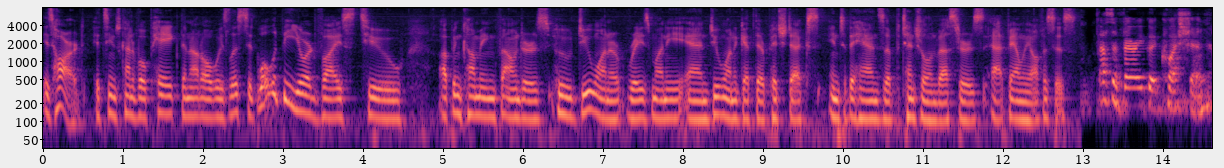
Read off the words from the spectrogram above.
is hard. It seems kind of opaque, they're not always listed. What would be your advice to up and coming founders who do want to raise money and do want to get their pitch decks into the hands of potential investors at family offices? That's a very good question.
